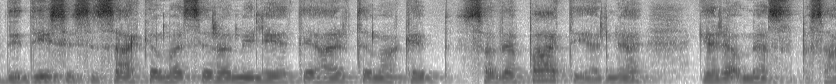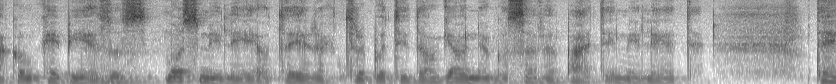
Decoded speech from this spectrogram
didysis įsakymas yra mylėti artimą kaip save patį, ar ne? Geriau mes pasakom, kaip Jėzus mus mylėjo, tai yra truputį daugiau negu save patį mylėti. Tai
